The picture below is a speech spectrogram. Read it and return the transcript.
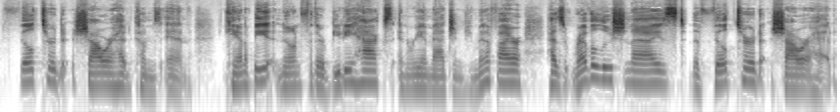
filtered shower head comes in. Canopy, known for their beauty hacks and reimagined humidifier, has revolutionized the filtered shower head.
